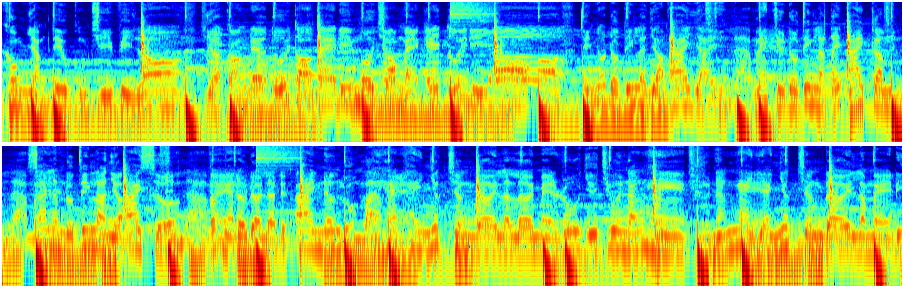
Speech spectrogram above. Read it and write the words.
không dám tiêu cũng chỉ vì lo. Giờ con đeo túi to te đi mua cho mẹ cái túi đi o uh, nói đầu tiên là do ai dạy? Nét chữ đầu tiên là tay ai cầm? Sai lầm đầu tiên là nhờ ai sửa? Vấp ngã đầu đời là được ai nâng? Bài hát hay nhất trần đời là lời mẹ ru giữa trưa nắng hè. Những ngày dài nhất trần đời là mẹ đi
